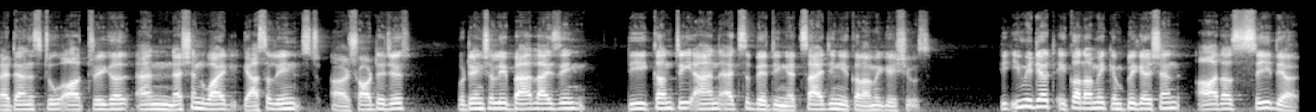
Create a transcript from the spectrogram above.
threatens to uh, trigger and nationwide gasoline uh, shortages, potentially paralyzing the country and exacerbating exciting economic issues. The immediate economic implications are severe,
